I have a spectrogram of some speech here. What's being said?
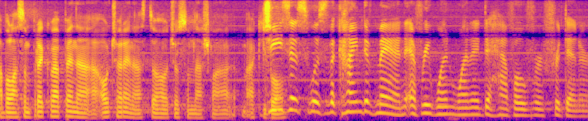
A bola som prekvapená a očarená z toho, čo som našla, aký bol. Jesus was the kind of man everyone wanted to have over for dinner.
